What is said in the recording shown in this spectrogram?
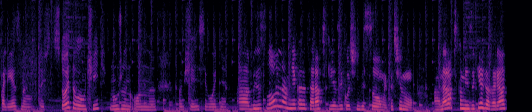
полезным? То есть стоит его учить? Нужен он вообще сегодня? А, безусловно, мне кажется, арабский язык очень весомый. Почему? А, на арабском языке говорят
